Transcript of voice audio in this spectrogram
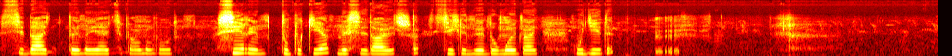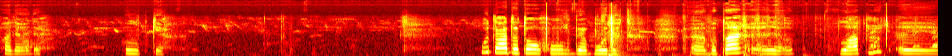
Сідати на яйця, певно, будуть. Сірі тупаки не сідають ще. Сірі не думають навіть гудіти. О, диви, диви. Голубки. Вот надо того голубя будет. Е, Бопер е, лапнуть. Е,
